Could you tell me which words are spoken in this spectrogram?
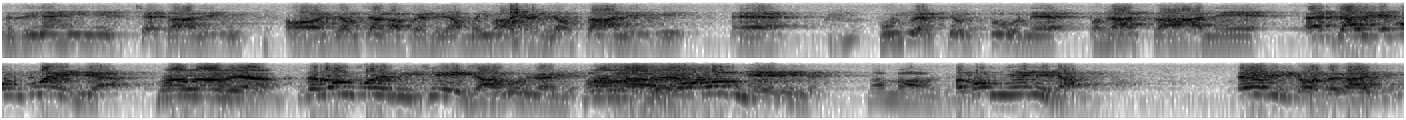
မစင်းရင်ဟင်းနေချက်စားနေပြီ။အော်ယောက်ျားကဘယ်နှစ်ယောက်မိန်းမဘယ်နှစ်ယောက်စားနေပြီ။အဲဘူးရွက်ပြုတ်တို့နဲ့ဗရတ်စာနဲ့အဲဒါတွေအကုန်တွေးနေရမှန်ပါဗျာနှလုံးသွင်းပြီးရှေ့ကြဖို့တကကြီးမှန်ပါဗျာအကုန်လုံးမြင်နေတယ်မှန်ပါဗျာအကုန်မြင်နေတာအဲ့ဒီတော့တကကြီး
